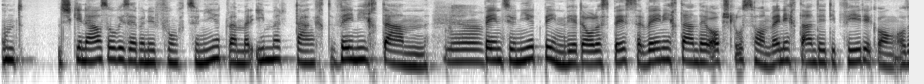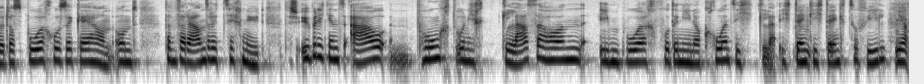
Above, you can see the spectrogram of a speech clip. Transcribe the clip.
Und das ist genau so, wie es eben nicht funktioniert, wenn man immer denkt, wenn ich dann ja. pensioniert bin, wird alles besser. Wenn ich dann den Abschluss habe, wenn ich dann in die Ferien gehe oder das Buch herausgegeben habe. Und dann verändert sich nichts. Das ist übrigens auch ein Punkt, den ich gelesen habe im Buch von Nina Kunz. Ich, ich denke, ich denke zu viel. Ja.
